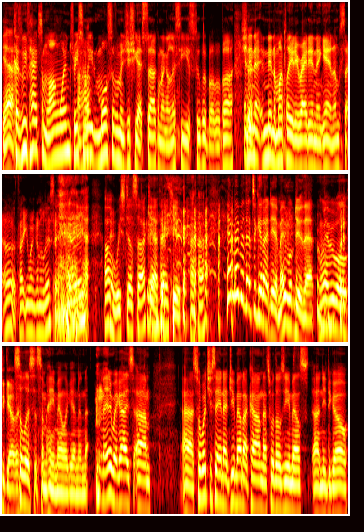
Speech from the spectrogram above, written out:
Yeah. Uh-huh. Because we've had some long ones recently. Most of them are just you guys suck. I'm not gonna listen. You're stupid. Blah blah blah. Sure. And then and then a month later they write in again. I'm just like, oh, I thought you weren't gonna listen. Okay. Yeah. Oh, we still suck. Yeah. Thank you. Uh-huh. Yeah, maybe that's a good idea. Maybe we'll do that. Maybe we'll solicit some hate mail again. And anyway, guys. Um, uh, so what you saying at gmail.com that's where those emails uh, need to go.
